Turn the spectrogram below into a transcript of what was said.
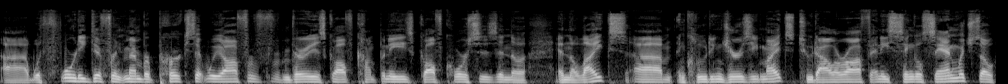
uh, with 40 different member perks that we offer from various golf companies, golf courses, and the and the likes, um, including Jersey Mike's, two dollar off any single sandwich. So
